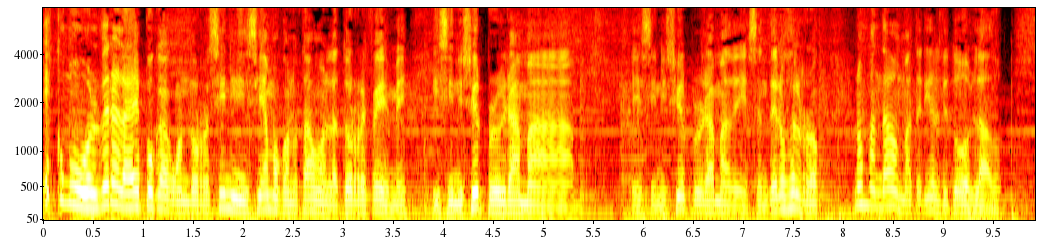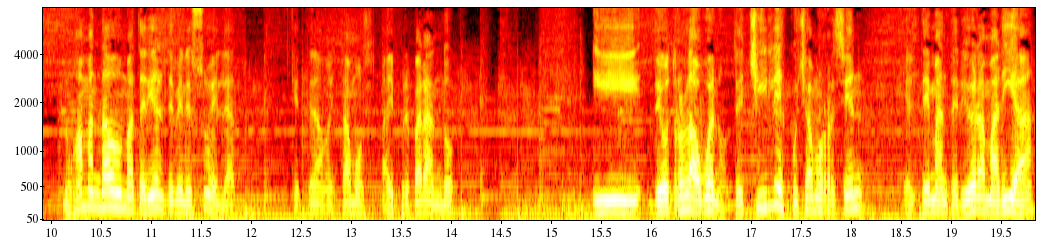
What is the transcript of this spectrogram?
es como volver a la época cuando recién iniciamos, cuando estábamos en la Torre FM y se inició el programa, eh, se inició el programa de Senderos del Rock, nos mandaban material de todos lados. Nos ha mandado material de Venezuela, que estamos ahí preparando, y de otros lados, bueno, de Chile escuchamos recién el tema anterior a María,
